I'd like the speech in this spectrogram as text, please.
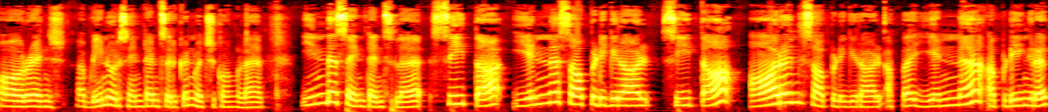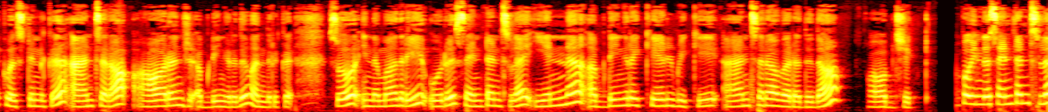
ஆரஞ்ச் அப்படின்னு ஒரு சென்டென்ஸ் இருக்குன்னு வச்சுக்கோங்களேன். இந்த சென்டென்ஸில் சீதா என்ன சாப்பிடுகிறாள்? சீதா ஆரஞ்சு சாப்பிடுகிறாள். அப்போ என்ன அப்படிங்கிற கொஸ்டினுக்கு ஆன்சராக ஆரஞ்சு அப்படிங்கிறது வந்திருக்கு. ஸோ இந்த மாதிரி ஒரு சென்டென்ஸில் என்ன அப்படிங்கிற கேள்விக்கு ஆன்சராக வர்றது தான் ஆப்ஜெக்ட் அப்போ இந்த சென்டென்ஸில்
